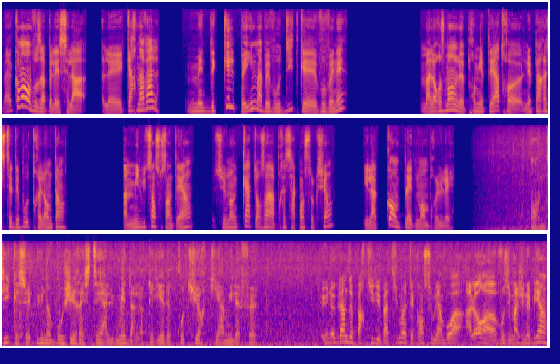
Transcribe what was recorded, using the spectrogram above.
Mais comment vous appelez cela? Le carnaval Mais de quel pays m'avez-vous dit que vous venez? Malheureusement, le premier théâtre n'est pas resté debout très longtemps. En 1861, seulement 14 ans après sa construction, il a complètement brûlé. On dit que c'est une bougie restée allumée dans l'atelier de couture qui a mis le feu. Une grande partie du bâtiment était construite en bois, alors euh, vous imaginez bien.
